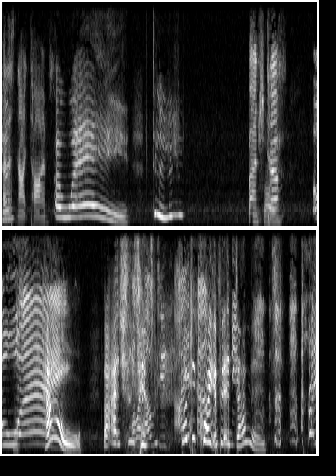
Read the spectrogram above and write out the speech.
it's night time. away! I'm Phantom, sorry. away! How? That actually Well, did. you. That did quite a bit of damage. I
